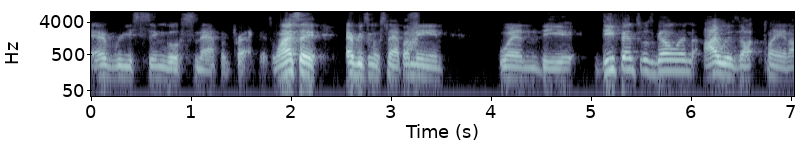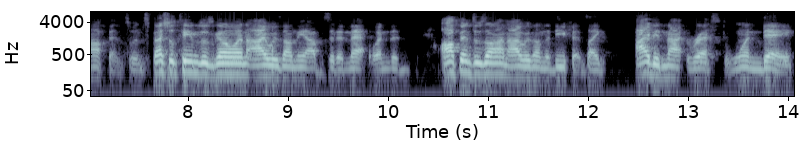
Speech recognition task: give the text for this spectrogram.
every single snap of practice. When I say every single snap, I mean when the defense was going, I was playing offense. When special teams was going, I was on the opposite of that. When the offense was on, I was on the defense. Like I did not rest one day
